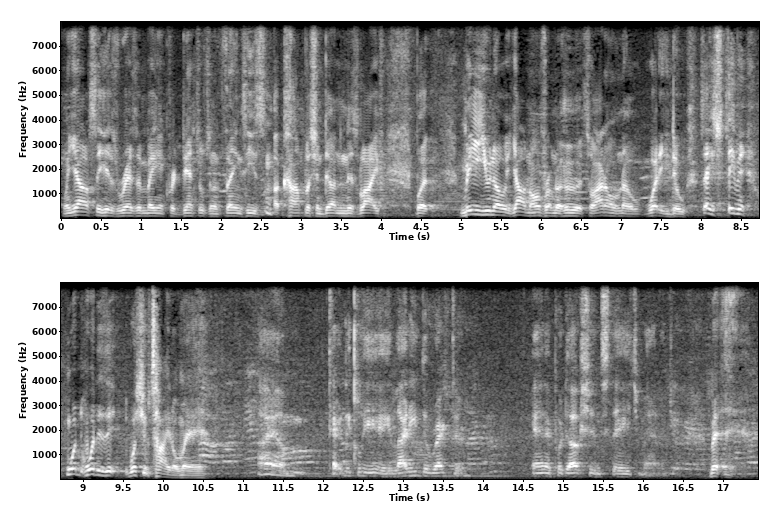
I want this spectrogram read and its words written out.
when y'all see his resume and credentials and the things he's accomplished and done in his life, but me, you know, y'all know I'm from the hood, so I don't know what he do. Say, Steven, what what is it? What's your title, man? I am technically a lighting director and a production stage manager. Man,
